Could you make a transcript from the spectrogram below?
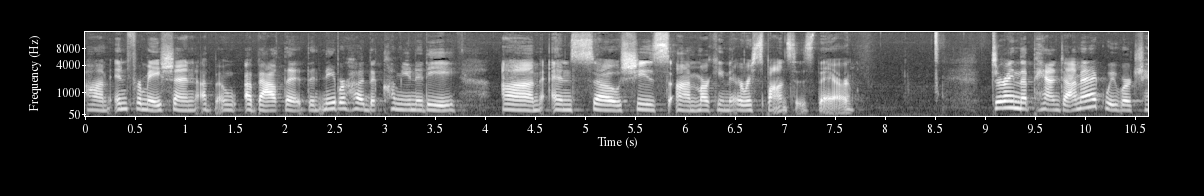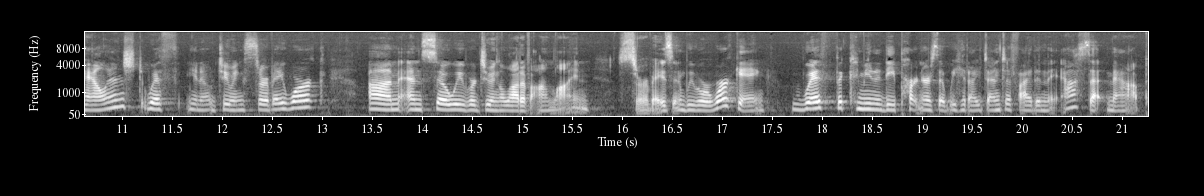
um, information ab- about the, the neighborhood, the community, um, and so she's um, marking their responses there. During the pandemic, we were challenged with, you know, doing survey work, um, and so we were doing a lot of online surveys, and we were working with the community partners that we had identified in the asset map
